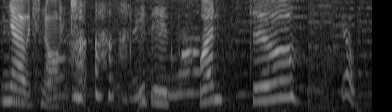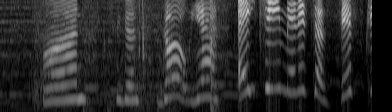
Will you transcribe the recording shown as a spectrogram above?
No, it's not. It is one, two, Go. one. Again. Go. Yes. 18 minutes and 50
